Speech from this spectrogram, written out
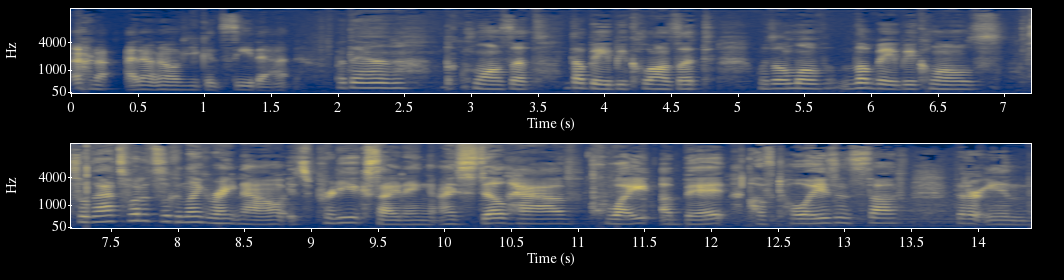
I don't know if you can see that. But then the closet, the baby closet with all of the baby clothes. So that's what it's looking like right now. It's pretty exciting. I still have quite a bit of toys and stuff that are in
